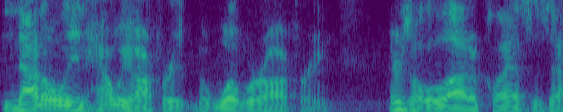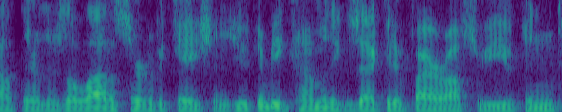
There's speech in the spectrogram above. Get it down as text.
not only in how we offer it, but what we're offering. There's a lot of classes out there. There's a lot of certifications. You can become an executive fire officer. You can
